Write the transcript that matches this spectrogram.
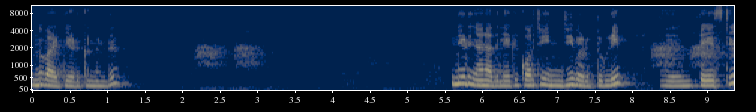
ഒന്ന് വഴറ്റിയെടുക്കുന്നുണ്ട്. പിന്നീട് ഞാൻ അതിലേക്ക് കുറച്ച് ഇഞ്ചി വെളുത്തുള്ളി പേസ്റ്റ്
